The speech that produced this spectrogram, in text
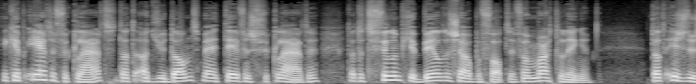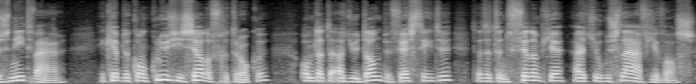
Ik heb eerder verklaard dat de adjudant mij tevens verklaarde dat het filmpje beelden zou bevatten van martelingen. Dat is dus niet waar. Ik heb de conclusie zelf getrokken, omdat de adjudant bevestigde dat het een filmpje uit Joegoslavië was.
